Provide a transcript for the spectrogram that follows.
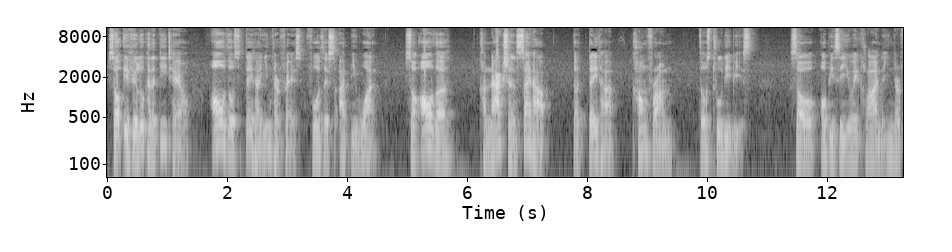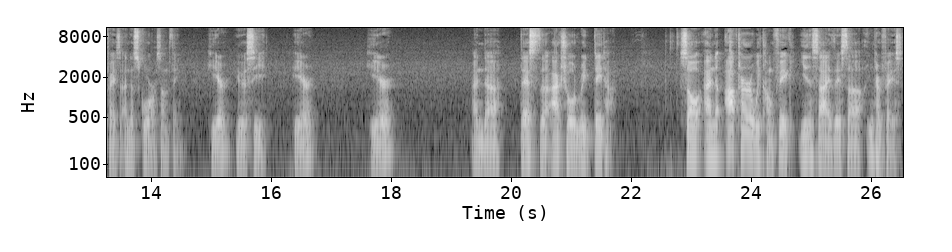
so if you look at the detail, all those data interface for this IP1, so all the connection setup, the data come from those two DBs. So OPC UA client interface underscore something. Here you will see here, here, and uh, that's the actual read data. So and after we config inside this uh, interface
